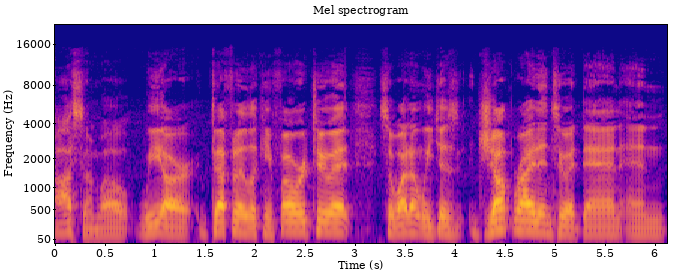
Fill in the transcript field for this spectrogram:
Awesome. Well, we are definitely looking forward to it. So why don't we just jump right into it, Dan, and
